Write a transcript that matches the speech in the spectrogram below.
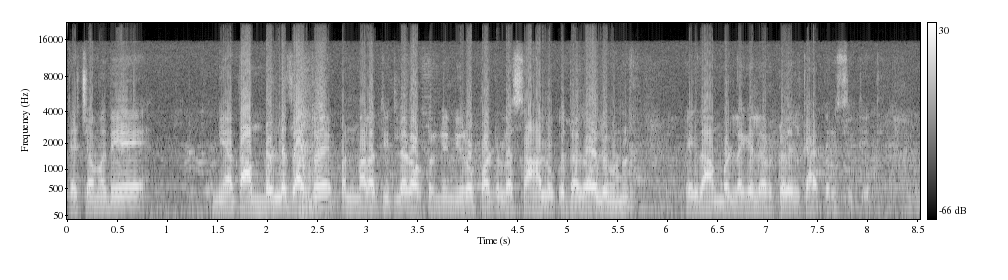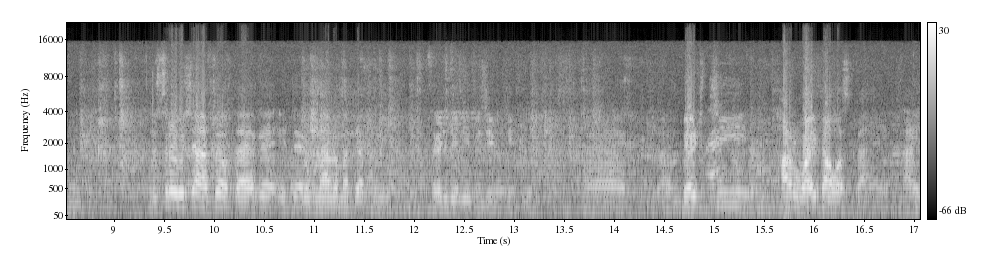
त्याच्यामध्ये मी आता आंबडला जातो आहे पण मला तिथल्या डॉक्टरने निरोप पाठवला सहा लोक दगावले म्हणून. एकदा आंबडला गेल्यावर कळेल काय परिस्थिती आहे. दुसरा विषय असं होता आहे की इथे रुग्णालयामध्ये आपण भेट दिली व्हिजिट केली. बेडची फार वाईट अवस्था आहे. काही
